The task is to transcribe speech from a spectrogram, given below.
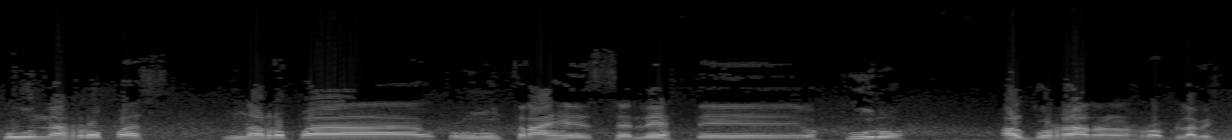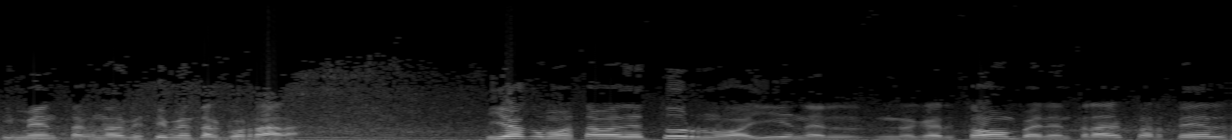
con unas ropas, una ropa, con un traje celeste oscuro, algo rara la ropa, la vestimenta, una vestimenta algo rara. Y yo como estaba de turno allí en el, en el garitón, en la entrada del cuartel,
